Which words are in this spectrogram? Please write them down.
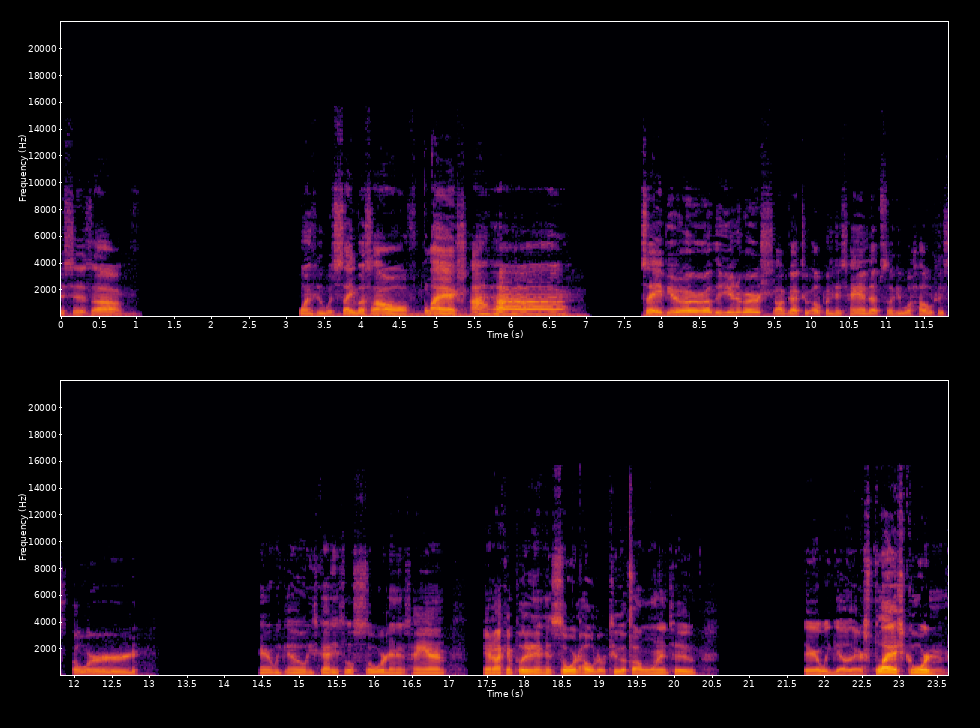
This is uh, one who would save us all, Flash. Aha! Savior of the universe. I've got to open his hand up so he will hold his sword. There we go. He's got his little sword in his hand. And I can put it in his sword holder too if I wanted to. There we go. There's Flash Gordon.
